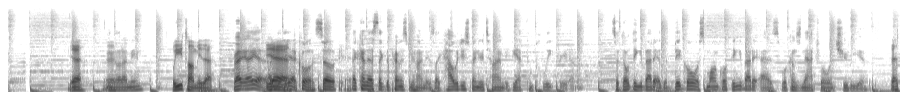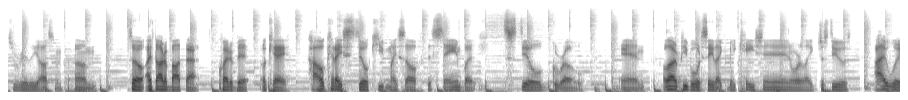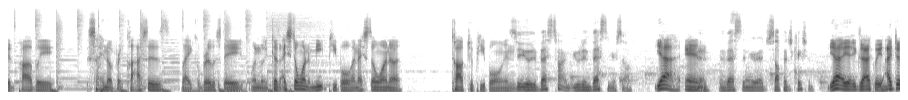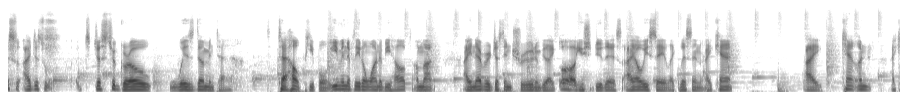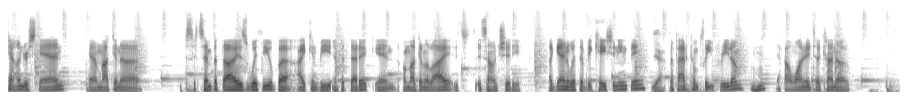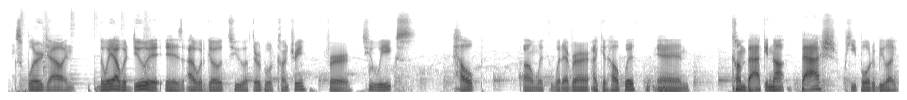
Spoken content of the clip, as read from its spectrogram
yeah You Yeah. know what I mean? well you taught me that Right? Yeah, yeah. Okay, Yeah. yeah, cool. So Yeah. that kind of that's like the premise behind it. Is like how would you spend your time if you had complete freedom? So don't think about it as a big goal, a small goal. Think about it as what comes natural and true to you. That's really awesome. Um, so I thought about that quite a bit. Okay, how could I still keep myself the same but still grow? And a lot of people would say like vacation or like just do. I would probably sign up for classes like real estate when because I still want to meet people and I still want to talk to people and So you would invest time. You would invest in yourself. yeah and Yeah. Invest in your ed- self-education. Yeah, yeah, exactly. I just, I just, just to grow wisdom and to, to help people, even if they don't want to be helped. I'm not. I never just intrude and be like, oh, you should do this. I always say like, listen, I can't, I can't, un- I can't understand, and I'm not gonna sympathize with you, but I can be empathetic, and I'm not gonna lie. It's, it sounds shitty. Again, with the vacationing thing, Yeah. if I had complete freedom, Mhm. if I wanted to kind of splurge out, and the way I would do it is I would go to a third world country for two weeks, help um, with whatever I could help with, Mhm. and come back and not bash people to be like,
